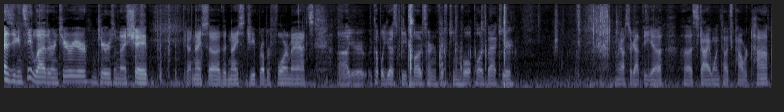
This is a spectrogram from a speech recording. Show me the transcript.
As you can see leather interior. Interior's in nice shape. Got nice uh, the nice jeep rubber floor mats. Uh, your a couple usb plugs 115 volt plug back here. And we also got the uh, uh, sky one touch power top.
